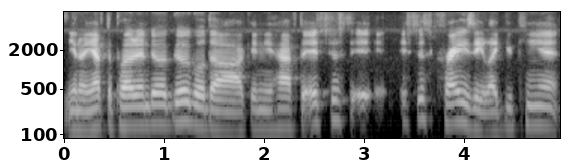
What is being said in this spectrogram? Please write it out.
you know you have to put it into a google doc and you have to it's just it, it's just crazy. Like you can't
